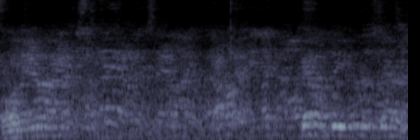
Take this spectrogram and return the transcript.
Forty-nine. Penalty for the Saracens. Seattle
